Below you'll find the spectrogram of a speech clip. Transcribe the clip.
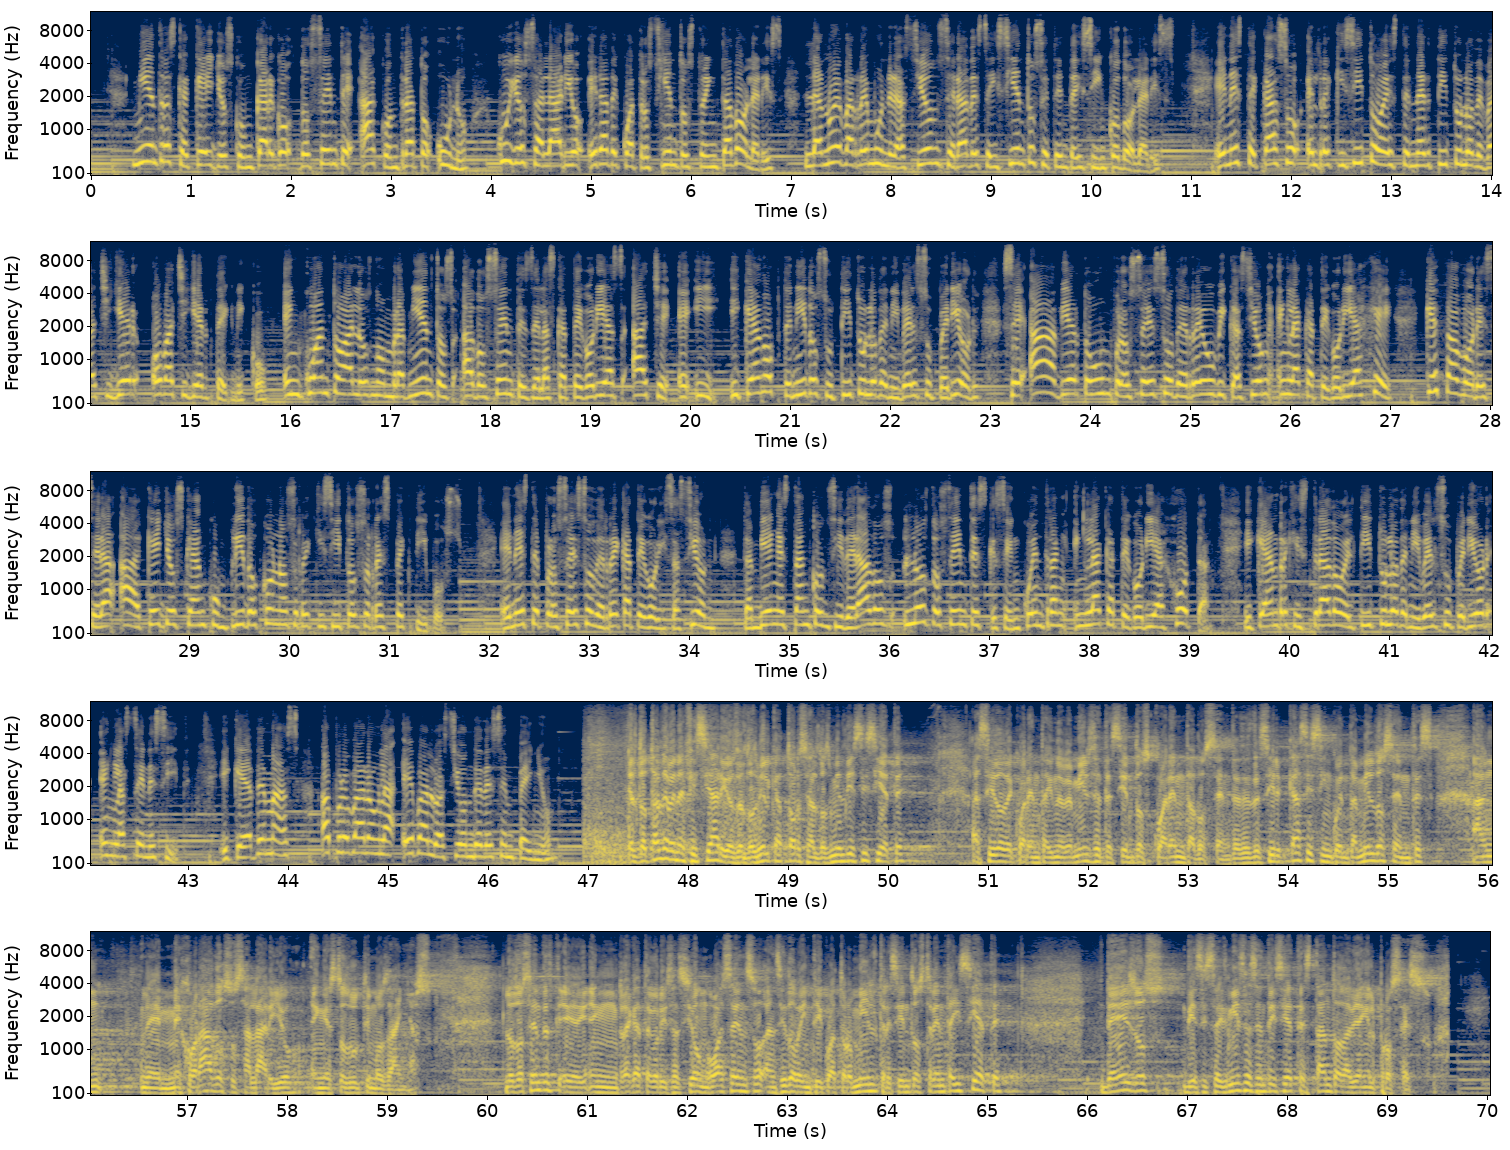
mientras que aquellos con cargo docente a contrato 1, cuyo salario era de 430 dólares, la nueva remuneración será de 675 dólares. En este caso, el requisito es tener título de bachiller o bachiller técnico. En cuanto a los nombramientos a docentes de las categorías H e I y que han obtenido su título de nivel superior, se ha abierto un proceso de reubicación en la categoría G que favorecerá a aquellos que han cumplido con los requisitos respectivos. En este proceso de recategorización también están considerados los docentes que se encuentran en la categoría J y que han registrado el título de nivel superior en la CENESID y que además aprobaron la evaluación de desempeño. El total de beneficiarios del 2014 al 2017 ha sido de 49.740 docentes, es decir, casi 50.000 docentes han eh, mejorado su salario en estos últimos años. Los docentes en recategorización o ascenso han sido 24.337. De ellos, 16.067 están todavía en el proceso.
